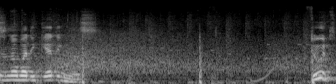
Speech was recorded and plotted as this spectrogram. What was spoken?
is nobody getting this? Dude!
